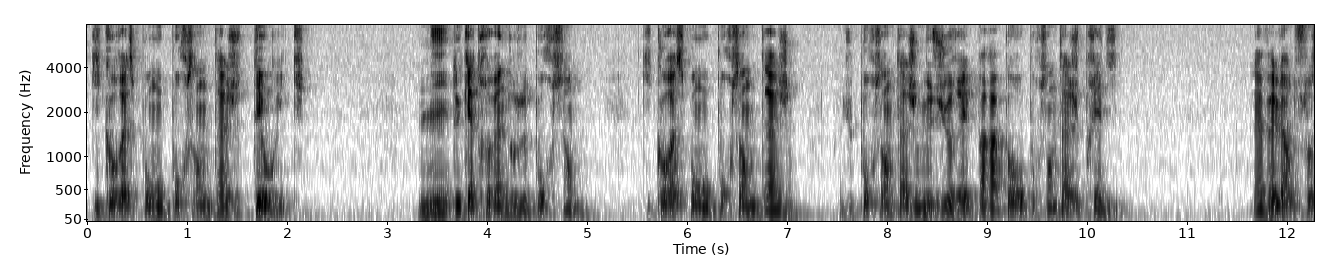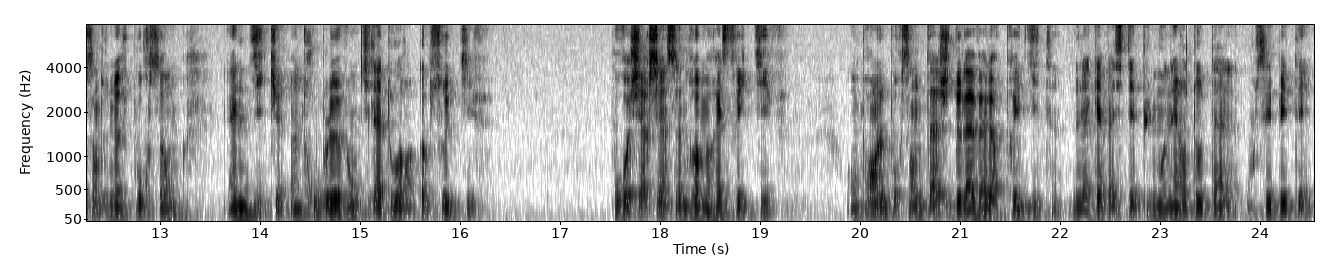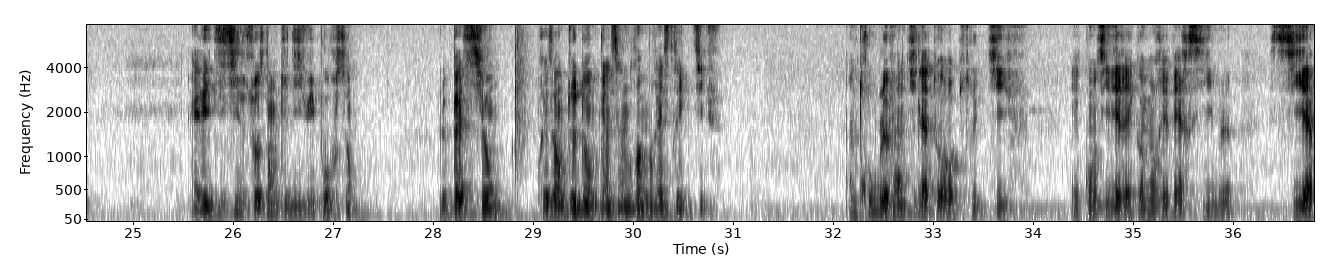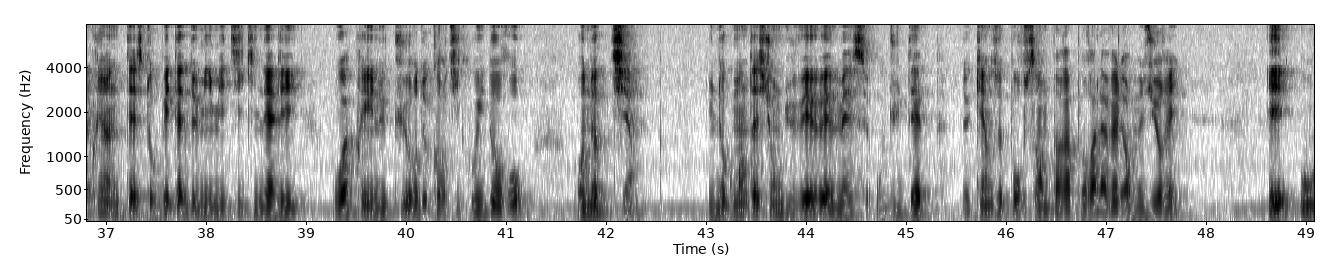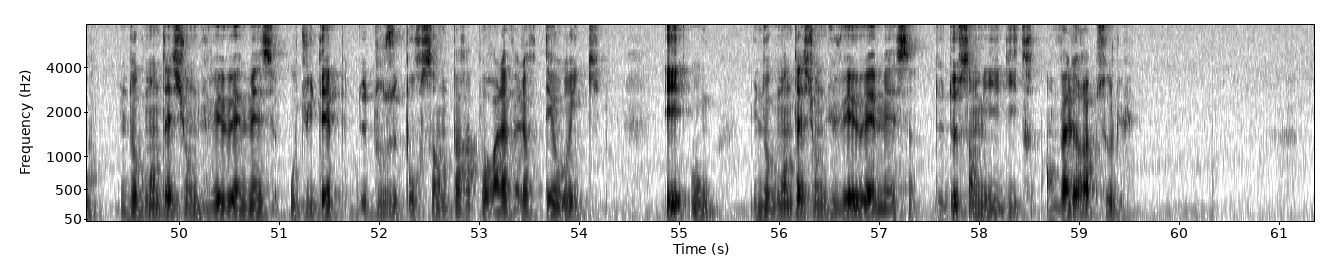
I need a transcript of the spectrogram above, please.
qui correspond au pourcentage théorique, ni de 92% qui correspond au pourcentage du pourcentage mesuré par rapport au pourcentage prédit. La valeur de 69% indique un trouble ventilatoire obstructif. Pour rechercher un syndrome restrictif, on prend le pourcentage de la valeur prédite de la capacité pulmonaire totale ou CPT. Elle est ici de 78%. Le patient présente donc un syndrome restrictif. Un trouble ventilatoire obstructif est considéré comme réversible si après un test au bêta-2 mimétique inhalé ou après une cure de corticoïdes oraux, on obtient une augmentation du VEMS ou du DEP de 15% par rapport à la valeur mesurée et ou une augmentation du VEMS ou du DEP de 12% par rapport à la valeur théorique et ou une augmentation du VEMS de 200 ml en valeur absolue.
